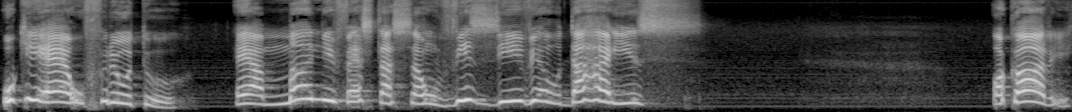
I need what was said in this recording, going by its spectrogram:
O que é o fruto? é a manifestação visível da raiz. Ocorre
